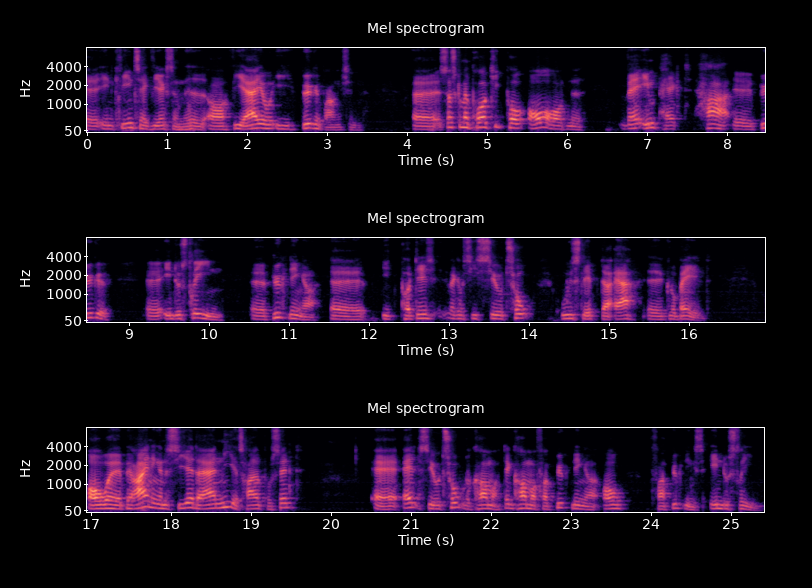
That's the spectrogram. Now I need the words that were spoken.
øh, en cleantech virksomhed, og vi er jo i byggebranchen. Øh, så skal man prøve at kigge på overordnet, hvad impact har øh, byggeindustrien øh, øh, bygninger øh, i, på det hvad kan man sige, CO2-udslip, der er øh, globalt. Og øh, beregningerne siger, at der er 39 procent af alt CO2, der kommer, den kommer fra bygninger og fra bygningsindustrien.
